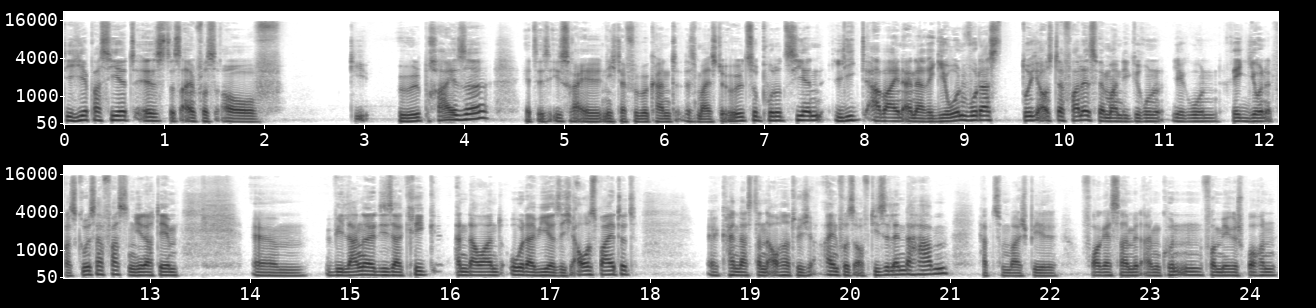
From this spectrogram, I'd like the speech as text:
die hier passiert, ist das Einfluss auf die Ölpreise. Jetzt ist Israel nicht dafür bekannt, das meiste Öl zu produzieren, liegt aber in einer Region, wo das durchaus der Fall ist, wenn man die Region etwas größer fasst und je nachdem, ähm, wie lange dieser Krieg andauernd oder wie er sich ausweitet, äh, kann das dann auch natürlich Einfluss auf diese Länder haben. Ich habe zum Beispiel vorgestern mit einem Kunden von mir gesprochen,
